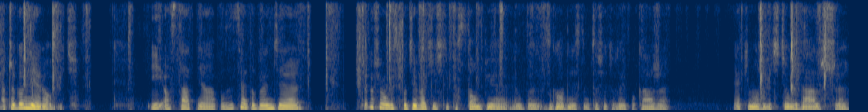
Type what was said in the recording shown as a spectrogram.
a czego nie robić? I ostatnia pozycja to będzie, czego się mogę spodziewać, jeśli postąpię jakby zgodnie z tym, co się tutaj pokaże. Jaki może być ciąg dalszy.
